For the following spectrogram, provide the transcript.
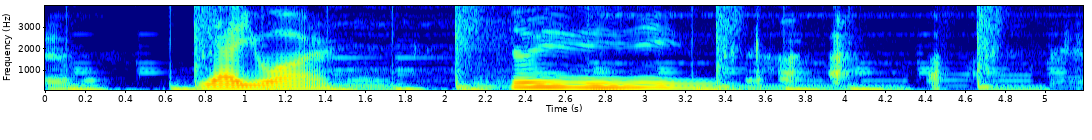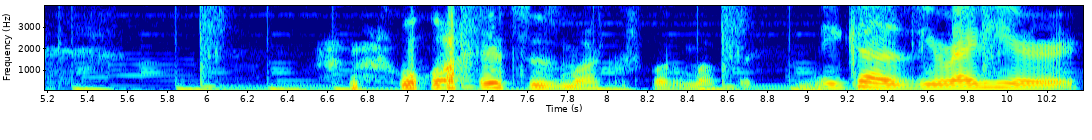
Emma? Yeah, you are. Why is his microphone in my face? Because you're right here.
